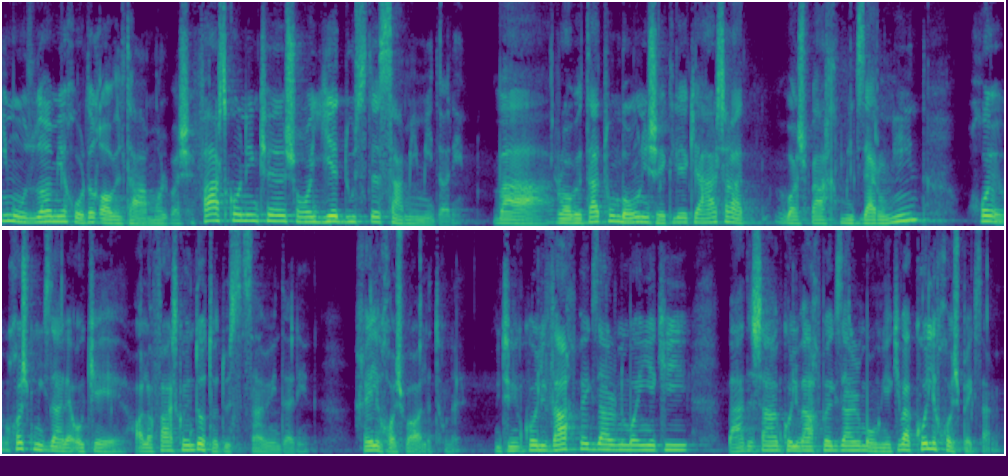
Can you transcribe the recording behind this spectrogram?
این موضوع هم یه خورده قابل تحمل باشه. فرض کنین که شما یه دوست صمیمی دارین و رابطتون با اون این شکلیه که هر چقدر باش وقت میگذرونین. خوش میگذره. اوکی. حالا فرض کنین دو تا دوست صمیمی دارین. خیلی خوش به حالتونه. می‌تونیم کلی وقت بگذرونیم با این یکی بعدش هم کلی وقت بگذرونیم با اون یکی و کلی خوش بگذرونیم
